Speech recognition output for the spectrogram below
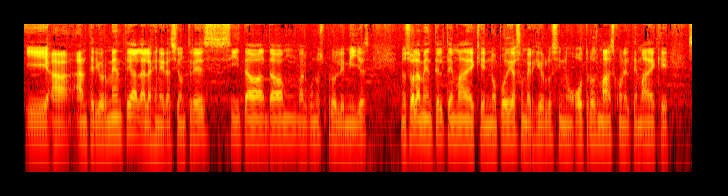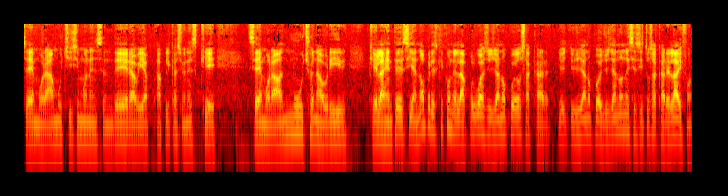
Y anteriormente a la, generación 3 sí daba, daba, algunos problemillas. No solamente el tema de que no podía sumergirlo, sino otros más con el tema de que se demoraba muchísimo en encender. Había aplicaciones que se demoraban mucho en abrir que la gente decía, no, pero es que con el Apple Watch yo ya no puedo sacar, yo, ya no puedo, yo ya no necesito sacar el iPhone.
